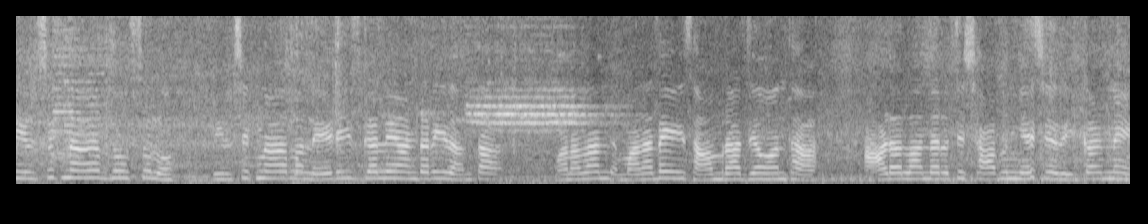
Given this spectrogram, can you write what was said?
దిల్సుఖ్ నగర్ దోస్తులు. దిల్సుఖ్ నగర్లో లేడీస్ గల్లీ అంటారు ఇదంతా. మనదంత మనదే ఈ సామ్రాజ్యం అంతా. ఆడవాళ్ళందరూ వచ్చి షాపింగ్ చేసేది ఇక్కడనే.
